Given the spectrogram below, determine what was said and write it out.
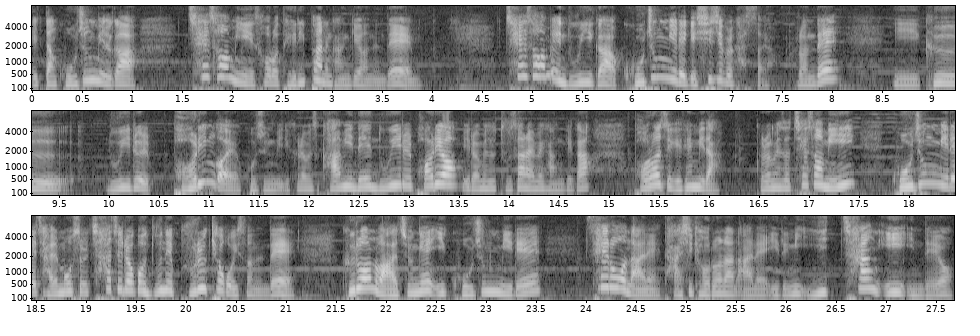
일단 고중밀과 최섬이 서로 대립하는 관계였는데 최섬의 누이가 고중밀에게 시집을 갔어요. 그런데 이 그 누이를 버린 거예요. 고중밀이. 그러면서 감히 내 누이를 버려 이러면서 두 사람의 관계가 벌어지게 됩니다. 그러면서 최섬이 고중밀의 잘못을 찾으려고 눈에 불을 켜고 있었는데 그런 와중에 이 고중밀의 새로운 아내, 다시 결혼한 아내 이름이 이창희인데요.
